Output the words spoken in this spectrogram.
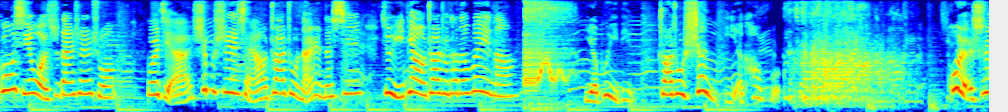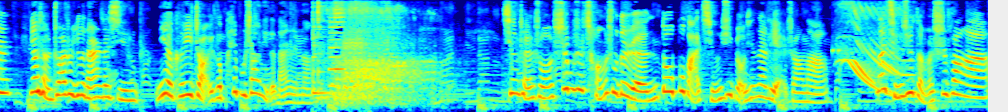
恭喜我是单身。说波姐，是不是想要抓住男人的心，就一定要抓住他的胃呢？也不一定，抓住肾也靠谱。或者是要想抓住一个男人的心，你也可以找一个配不上你的男人呢。清晨说：“是不是成熟的人都不把情绪表现在脸上呢？那情绪怎么释放啊？”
